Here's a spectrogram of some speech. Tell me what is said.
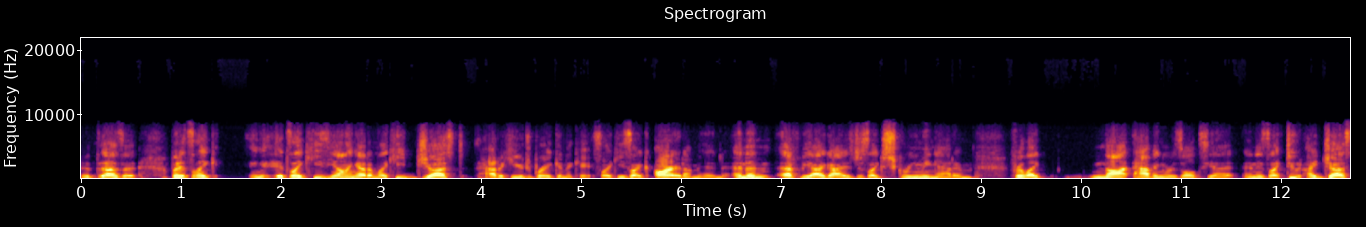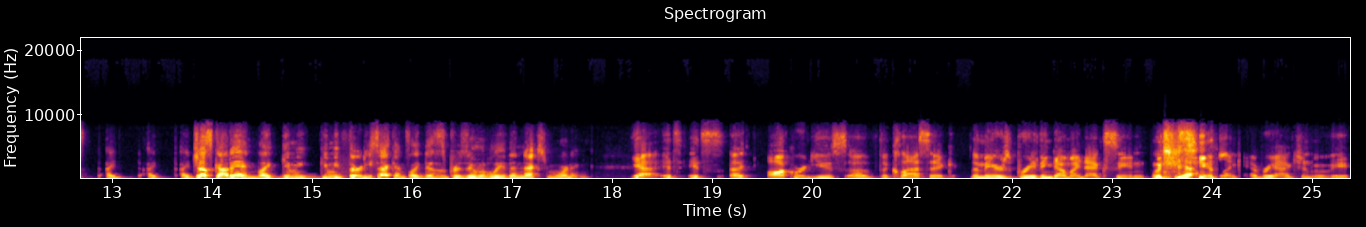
It doesn't, but it's like it's like he's yelling at him like he just had a huge break in the case. Like he's like, "All right, I'm in," and then FBI guy is just like screaming at him for like not having results yet, and it's like, "Dude, I just I I I just got in. Like, give me give me 30 seconds. Like this is presumably the next morning." Yeah, it's it's an awkward use of the classic "the mayor's breathing down my neck" scene, which you yeah. see in like every action movie.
